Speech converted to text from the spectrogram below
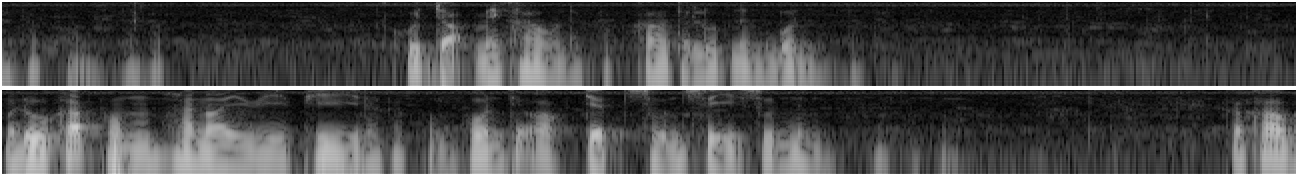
นะครับผมนะครับคู่เจาะไม่เข้านะครับ เข้าแต่รูดหนึ่งบนนะครับมาดูครับผมฮานอย VP นะครับผมผลที่ออก 70401นะครับผมก็เข้าไป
